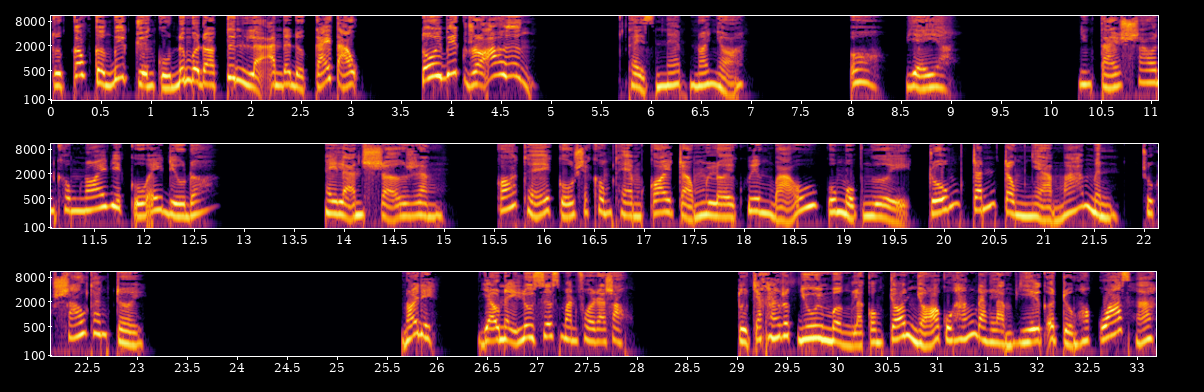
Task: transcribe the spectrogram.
Tôi có cần biết chuyện của Dumbledore tin là anh đã được cải tạo. Tôi biết rõ hơn. Thầy Snape nói nhỏ. Ồ, vậy à? Nhưng tại sao anh không nói với cụ ấy điều đó? Hay là anh sợ rằng có thể cụ sẽ không thèm coi trọng lời khuyên bảo của một người trốn tránh trong nhà má mình suốt 6 tháng trời? Nói đi, dạo này Lucius Malfoy ra sao? Tôi chắc hắn rất vui mừng là con chó nhỏ của hắn đang làm việc ở trường Hogwarts hả?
